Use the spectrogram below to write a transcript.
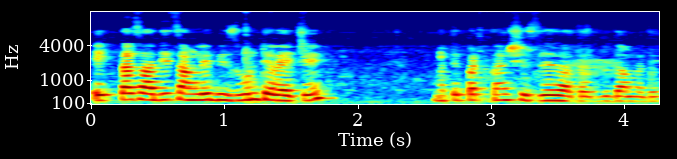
एक तास आधी चांगले भिजवून ठेवायचे मग ते पटकन शिजले जातात दुधामध्ये.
